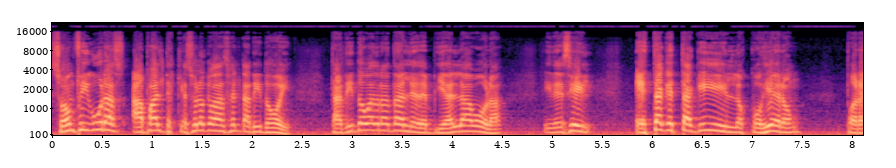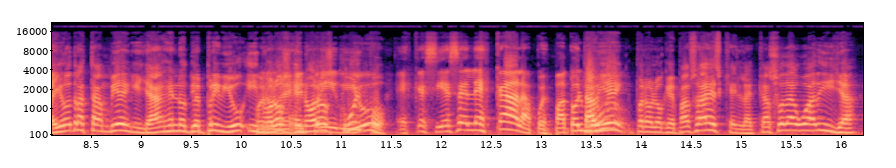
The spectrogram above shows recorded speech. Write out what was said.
Son figuras aparte, que eso es lo que va a hacer Tatito hoy. Tatito va a tratar de desviar la bola y decir, esta que está aquí los cogieron, por ahí otras también, y ya Ángel nos dio el preview y no, los, y no los culpo. Es que si esa es la escala, pues para todo el Está mundo. bien, pero lo que pasa es que en el caso de Aguadilla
